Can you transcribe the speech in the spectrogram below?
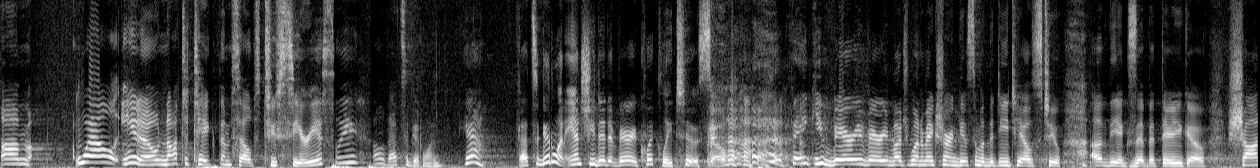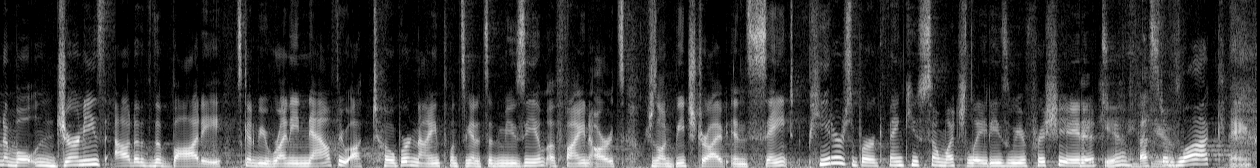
Um, well, you know, not to take themselves too seriously. Oh, that's a good one. Yeah. That's a good one. And she did it very quickly, too. So thank you very, very much. want to make sure and give some of the details, too, of the exhibit. There you go. Shana Moulton, Journeys Out of the Body. It's going to be running now through October 9th. Once again, it's at the Museum of Fine Arts, which is on Beach Drive in St. Petersburg. Thank you so much, ladies. We appreciate it. thank it. You. Best thank of luck. Thanks.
